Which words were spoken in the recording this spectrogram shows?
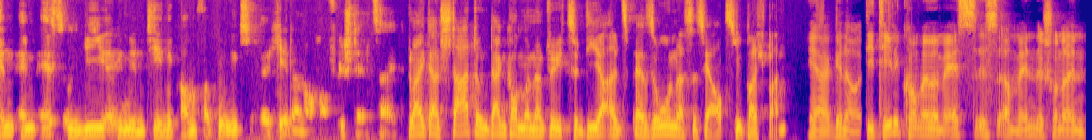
MMS und wie ihr in dem Telekom-Verbund äh, hier dann auch aufgestellt seid. Vielleicht als Start und dann kommen wir natürlich zu dir als Person. Das ist ja auch super spannend. Ja, genau. Die Telekom MMS ist am Ende schon ein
